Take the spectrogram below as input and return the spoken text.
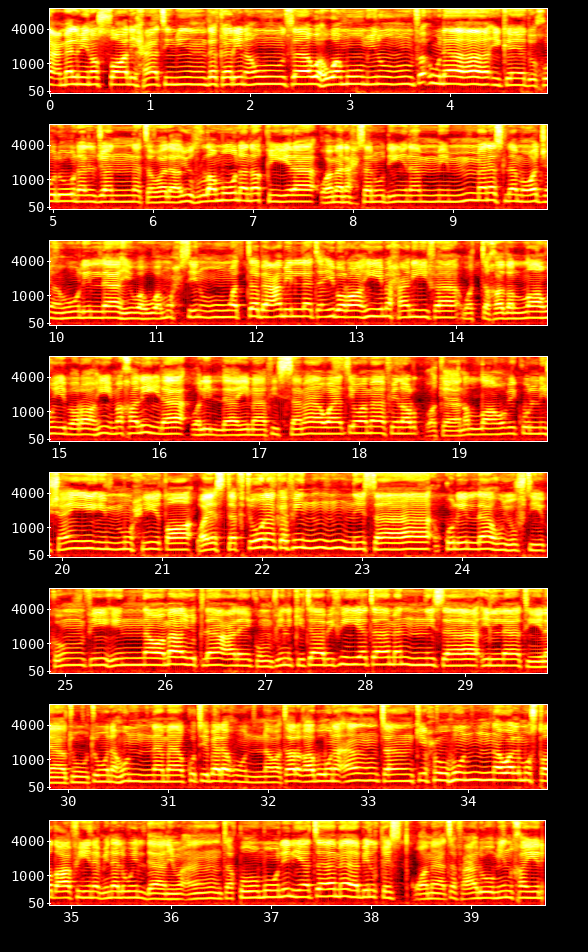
يعمل من الصالحات من ذكر أنثى وهو مؤمن فأولئك يدخلون الجنة ولا يظلمون نقيرا. ومن أحسن دينا ممن أسلم وجهه لله وهو محسن واتبع ملة إبراهيم حنيفا واتخذ الله إبراهيم خليلا ولله ما في السماوات وما في الأرض وكان الله بكل شيء محيطا ويستفتونك في النساء قل الله يفتيكم فيهن وما يتلى عليكم في الكتاب في يتامى النساء اللاتي لا توتونهن ما كتب لهن وترغبون أن تنكحوهن والمستضعفين من الولدان وأن تقوموا لليتامى بالقسط وما تفعلوا من خير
